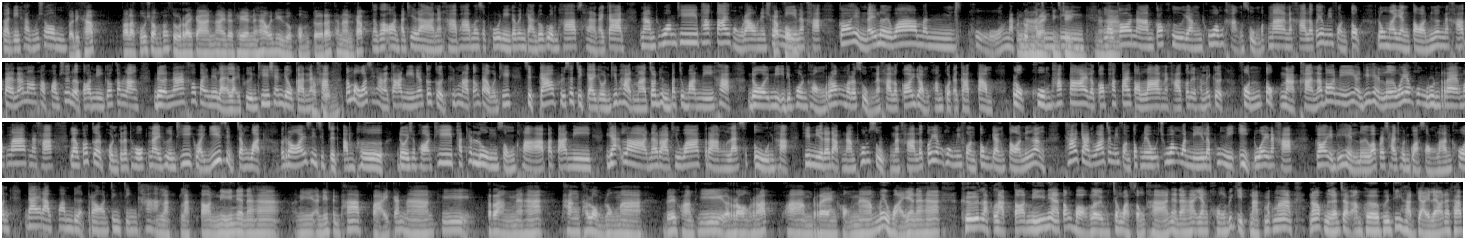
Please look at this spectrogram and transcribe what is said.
สวัสดีค่ะคุณผู้ชม สวัสดีครับต้อนรับคุณผู้ชมเข้าสู่รายการนายเดเทนนะฮะ วันนี้อยู่กับผมเต๋อรัตนันครับ แล้วก็ออนพัทธิรานะคะ ภาพเมื่อสักครู่นี้ก็เป็นการรวบรวมภาพสถานการณ์น้ำท่วมที่ภาคใต้ของเราในช่วครังบผมนี้นะคะ ก็เห็นได้เลยว่ามันโหหนักมันหรุนนาแรงจจริริงงๆนะฮะๆแล้วก็น้ำก็คือยังท่วมขังสูงมากๆนะคะ แล้วก็ยังมีฝนตกลงมาอย่างต่อเนื่องนะคะ แต่แน่นอนค่ะความช่วยเหลือตอนนี้ก็กำลังเดินหน้าเข้าไปในหลาย ๆ พื้นที่เช่นเดียวกันนะครัคะ บผม ต้องบอกว่าสถานการณ์นี้เนี่ยก็เกิดขึ้นมาตั้งแต่วันที่ 19 พฤศจิกายนที่ผ่านมาจนถึงปัจจุบันนี้ค่ะ โดยมีอิทธิพลของร่องมรสุมนะคะ แล้วก็หย่อมความกดอากาศต่ำปกคลุมภาคใต้แล้วก็ภาคใต้ตอนล่างนะคะ ก็เลยทำให้เกิดฝนตกหนักค่ะ ณ ตอนนี้อย่างที่เห็นเลยว่ายังคงรุนแรงมาก ๆ นะคะแล้วก็เกิดผลกระทบในพื้นที่กว่า 20 จังหวัด 147 อำเภอ โดยเฉพาะที่พัทลุง สงขลา ปัตตานี ยะลานราธิวาส ตรัง และสตูลค่ะ ที่มีระดับน้ำท่วมสูงนะคะ แล้วก็ยังคงมีฝนตกอย่างต่อเนื่อง คาดการว่าจะมีฝนตกในช่วงวันนี้และพรุ่งนี้อีกด้วยนะคะ ก็อย่างที่เห็นเลยว่าประชาชนกว่า 2 ล้านคน ได้รับความเดือดร้อนจริง ๆ ค่ะ หลักๆ ตอนนี้เนี่ยนะฮะ อันนี้อันนี้เป็นภาพฝายกั้นน้ำที่ตรังนะฮะ พังถล่มลงมา ด้วยความที่รองรับความแรงของน้ำไม่ไหวนะฮะ คือหลักๆ ตอนนี้เนี่ยต้องบอกเลยจังหวัดสงขลาเนี่ยนะฮะยังคงวิกฤตหนักมากๆ นอกเหนือจากอำเภอพื้นที่หาดใหญ่แล้วนะครับ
